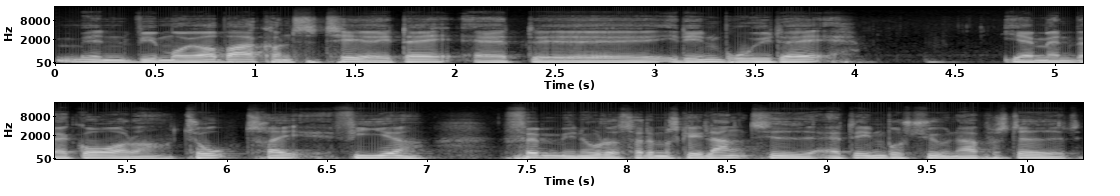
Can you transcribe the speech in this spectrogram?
Men vi må jo bare konstatere i dag, at øh, et indbrud i dag, jamen hvad går der? To, tre, fire, fem minutter, så er det måske lang tid, at indbrudstyven er på stedet.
